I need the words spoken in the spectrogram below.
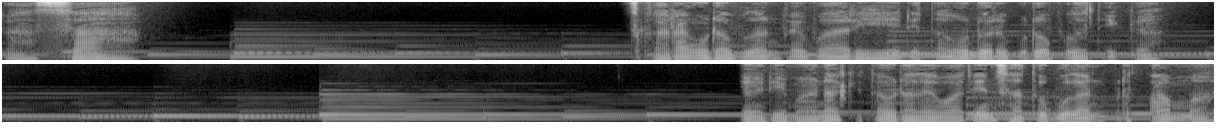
Gak Sekarang udah bulan Februari di tahun 2023 Yang di mana kita udah lewatin satu bulan pertama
